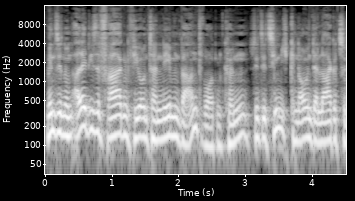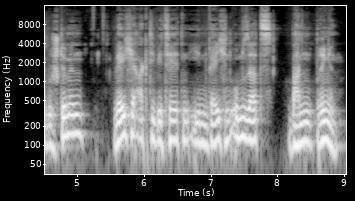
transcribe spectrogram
Wenn Sie nun alle diese Fragen für Ihr Unternehmen beantworten können, sind Sie ziemlich genau in der Lage zu bestimmen, welche Aktivitäten Ihnen welchen Umsatz wann bringen.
